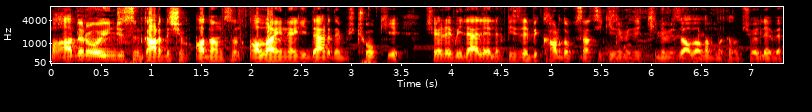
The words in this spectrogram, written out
Bahadır oyuncusun kardeşim adamsın alayına gider demiş çok iyi. Şöyle bir ilerleyelim biz de bir kar 98'imizi kilimizi alalım bakalım şöyle bir.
